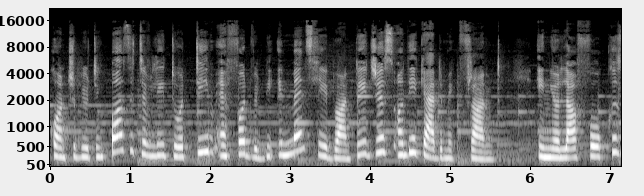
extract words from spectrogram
Contributing positively to a team effort will be immensely advantageous on the academic front. In your love focus,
